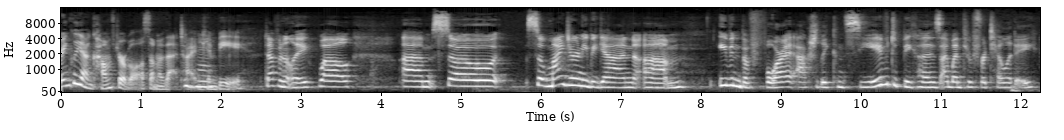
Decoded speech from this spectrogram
frankly uncomfortable some of that time mm-hmm. can be. Definitely. Well, um, so so my journey began um, even before I actually conceived because I went through fertility.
